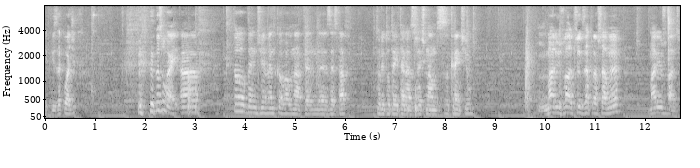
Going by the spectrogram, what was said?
Jakiś zakładzik? No słuchaj, a kto będzie wędkował na ten e, zestaw, który tutaj teraz żeś nam skręcił? Mariusz Walczyk, zapraszamy. Mariusz walczy.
